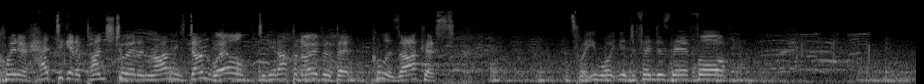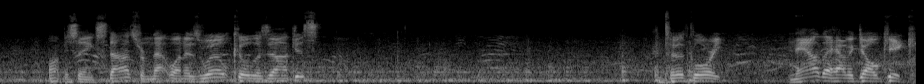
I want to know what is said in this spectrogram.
Aquino had to get a punch to it, and Riley's done well to get up and over, but Koulizakis, that's what you want your defenders there for. Might be seeing stars from that one as well, Koulizakis. And Perth Glory, now they have a goal kick.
